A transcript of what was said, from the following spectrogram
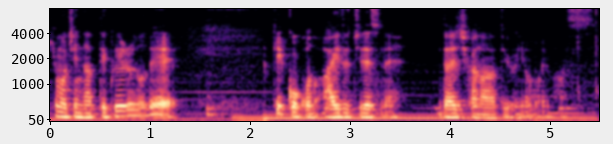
気持ちになってくれるので、結構この相づちですね、大事かなというふうに思います。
